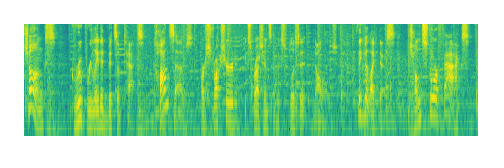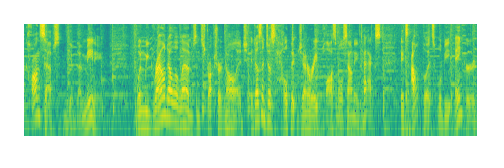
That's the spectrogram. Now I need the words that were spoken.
Chunks group related bits of text. Concepts are structured expressions of explicit knowledge. Think of it like this. Chunks store facts, concepts give them meaning. When we ground LLMs in structured knowledge, it doesn't just help it generate plausible sounding text. Its outputs will be anchored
